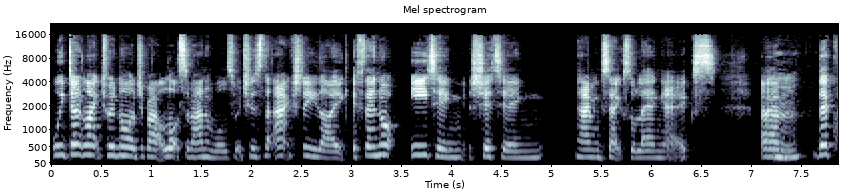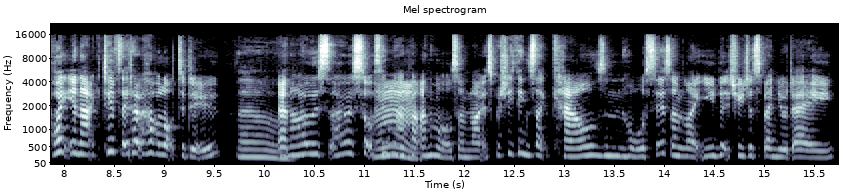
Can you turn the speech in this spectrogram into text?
we don't like to acknowledge about lots of animals, which is that actually, like, if they're not eating, shitting, having sex, or laying eggs, um, they're quite inactive. They don't have a lot to do. Oh. And I was I was sort of thinking about animals. I'm like, especially things like cows and horses. I'm like, you literally just spend your day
